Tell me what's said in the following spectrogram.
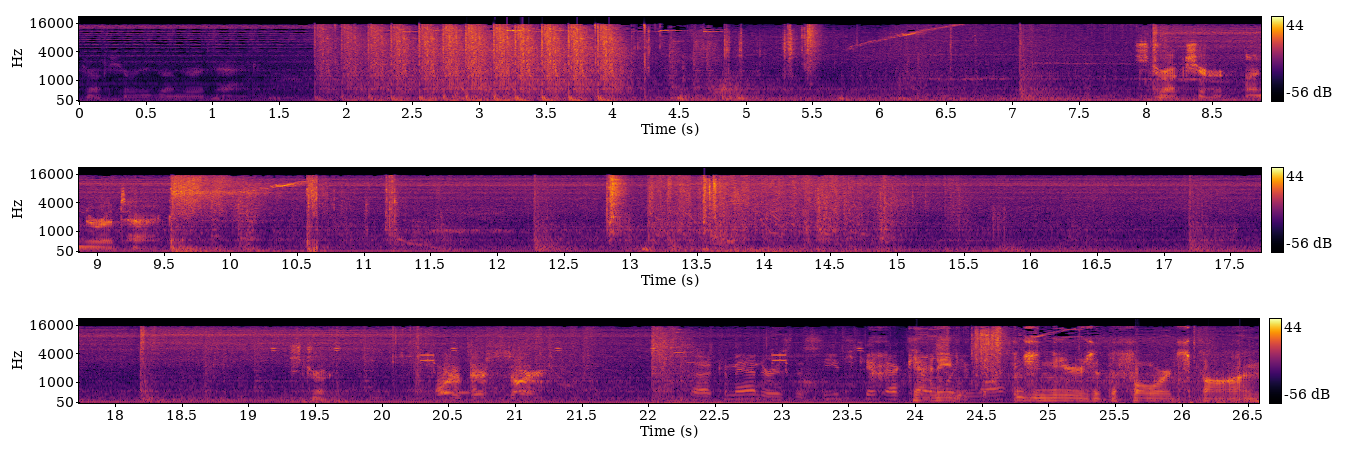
Structure is under attack. Structure under attack. Structure. Uh, Commander, is the siege kit exo Okay, I need engineers at the forward spawn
